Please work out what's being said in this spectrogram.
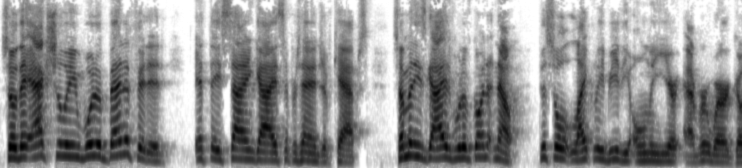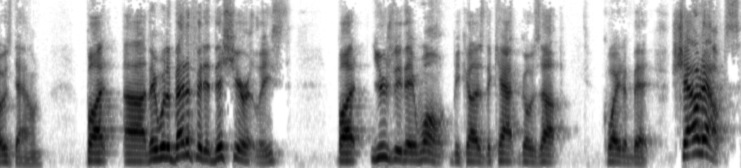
So they actually would have benefited if they signed guys a percentage of caps. Some of these guys would have gone. Now, this will likely be the only year ever where it goes down, but uh, they would have benefited this year at least. But usually they won't because the cap goes up quite a bit. Shout outs.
